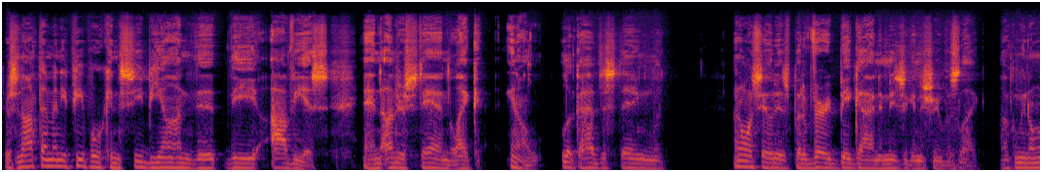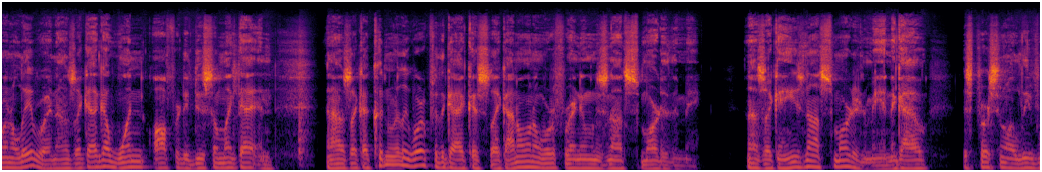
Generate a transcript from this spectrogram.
There's not that many people who can see beyond the the obvious and understand. Like, you know, look, I have this thing with. I don't want to say what it is, but a very big guy in the music industry was like, "How come we don't run a label right now?" I was like, "I got one offer to do something like that," and and I was like, I couldn't really work for the guy because like I don't want to work for anyone who's not smarter than me. And I was like, and he's not smarter than me. And the guy, this person I'll leave,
